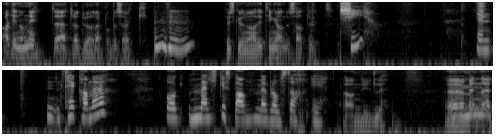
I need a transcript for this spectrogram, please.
alltid noe nytt etter at du hadde vært på besøk. Mhm. Husker du noen av de tingene du satte ut? Ski. En en tekanne. Og melkespann med blomster i. Ja, nydelig. Eh, men eh,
